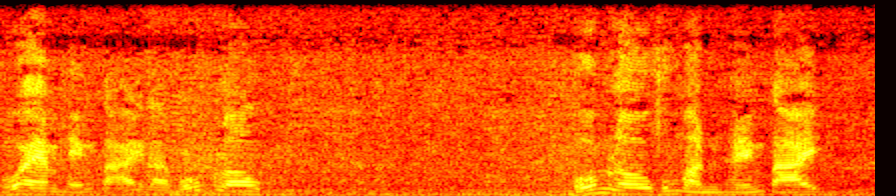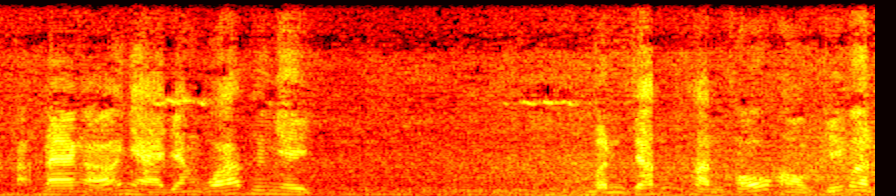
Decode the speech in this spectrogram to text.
Của em hiện tại là 4 lô. 4 lô của mình hiện tại đang ở nhà văn hóa thiếu nhi. Bình Chánh, thành phố Hồ Chí Minh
